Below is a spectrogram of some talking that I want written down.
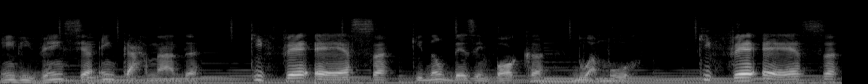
em vivência encarnada. Que fé é essa que não desemboca no amor? Que fé é essa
